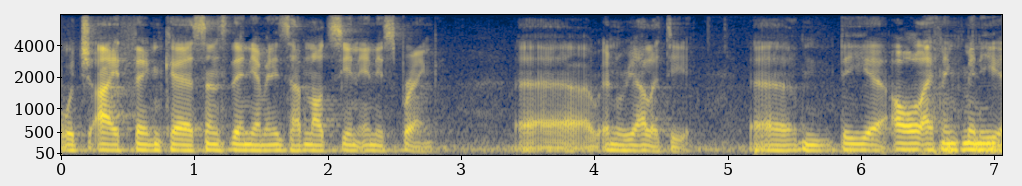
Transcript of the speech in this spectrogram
which I think since then Yemenis have not seen any spring in reality. Um, the all I think many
